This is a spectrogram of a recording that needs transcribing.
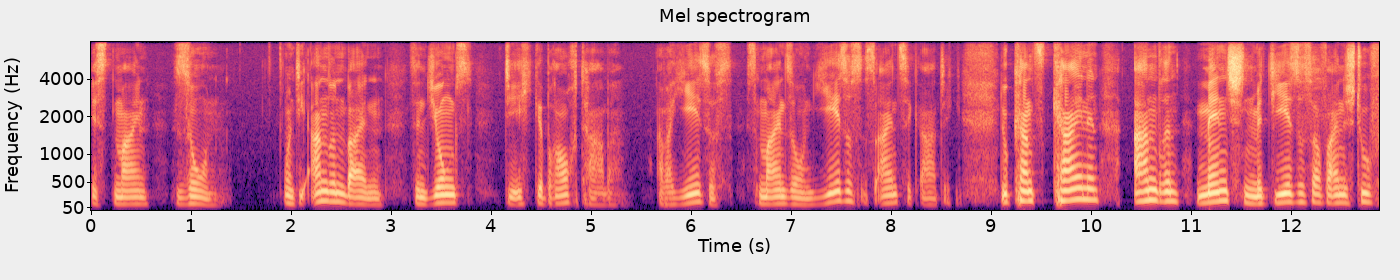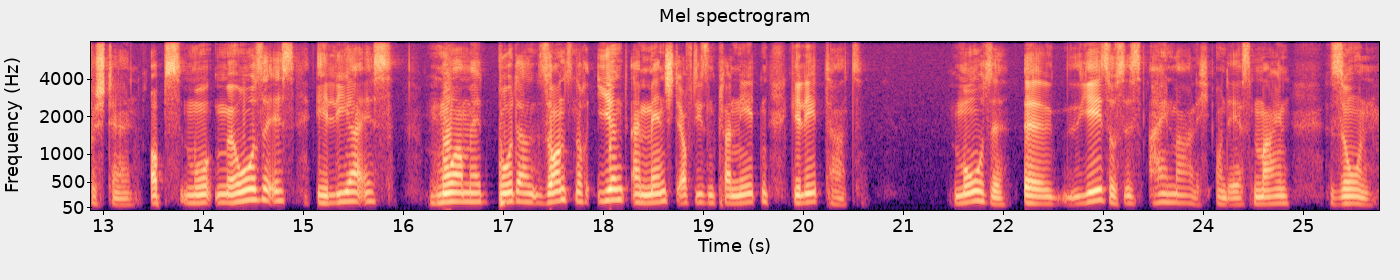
ist mein Sohn. Und die anderen beiden sind Jungs, die ich gebraucht habe. Aber Jesus ist mein Sohn. Jesus ist einzigartig. Du kannst keinen anderen Menschen mit Jesus auf eine Stufe stellen. Ob es Mose ist, Elia ist, Mohammed, Buddha, sonst noch irgendein Mensch, der auf diesem Planeten gelebt hat. Mose, äh, Jesus ist einmalig und er ist mein Sohn.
